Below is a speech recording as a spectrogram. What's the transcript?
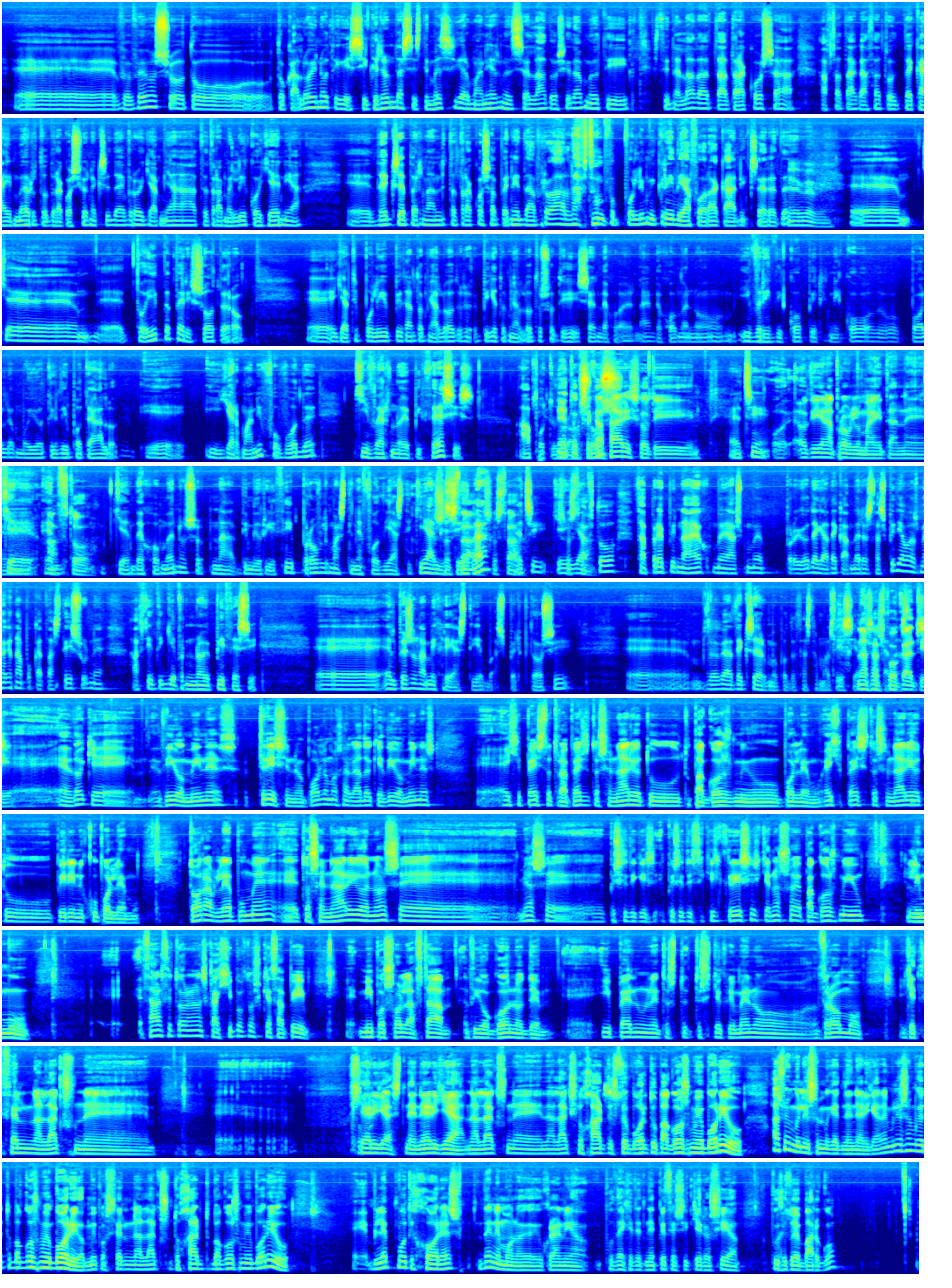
Ε, Βεβαίως το, το καλό είναι ότι συγκρίνοντας τις τιμές της Γερμανίας με τη Ελλάδα, είδαμε ότι στην Ελλάδα τα 300, αυτά τα αγαθά το δεκαημέρου των 360 ευρώ για μια τετραμελή οικογένεια ε, δεν ξεπερνάνε τα 350 ευρώ, αλλά αυτό πολύ μικρή διαφορά κάνει, ξέρετε. Ε, ε, και ε, το είπε περισσότερο ε, γιατί πολλοί πήγαν το μυαλό πήγε το μυαλό τους ότι σε ένα ενδεχόμενο υβριδικό πυρηνικό πόλεμο ή οτιδήποτε άλλο. Ε, οι Γερμανοί φοβόνται κυβερνοεπιθέσεις από τους ναι, Ρώσους. το ξεκαθάρισε ότι, Έτσι. ότι ένα πρόβλημα ήταν ε, και, αυτό. Και ενδεχομένως να δημιουργηθεί πρόβλημα στην εφοδιαστική αλυσίδα. Σωστά, έτσι, και γι' αυτό θα πρέπει να έχουμε ας πούμε, προϊόντα για 10 μέρες στα σπίτια μας μέχρι να αποκαταστήσουν αυτή την κυβερνοεπίθεση. Ε, ελπίζω να μην χρειαστεί, εν πάση περιπτώσει. Ε, βέβαια δεν ξέρουμε πότε θα σταματήσει. Να σας πω κάτι. Ε, εδώ και δύο μήνες, τρεις είναι ο πόλεμος, αλλά εδώ και δύο μήνες ε, έχει πέσει το τραπέζι το σενάριο του, του παγκόσμιου πολέμου. Έχει πέσει το σενάριο του πυρηνικού πολέμου. Τώρα βλέπουμε ε, το σενάριο ενός, ε, μιας ε, επισητιστικής κρίσης και ενός παγκόσμιου λοιμού θα έρθει τώρα ένας καχύποπτος και θα πει ε, μήπως όλα αυτά διωγγώνονται ε, ή παίρνουν το, το, συγκεκριμένο δρόμο γιατί θέλουν να αλλάξουν ε, ε, χέρια στην ενέργεια, να, αλλάξουν, να αλλάξει ο χάρτης του, εμπορίου, του παγκόσμιου εμπορίου. Ας μην μιλήσουμε για την ενέργεια, να μιλήσουμε για το παγκόσμιο εμπόριο. Μήπως θέλουν να αλλάξουν το χάρτη του παγκόσμιου εμπορίου. Ε, βλέπουμε ότι χώρες, δεν είναι μόνο η Ουκρανία που δέχεται την επίθεση και η Ρωσία που είχε το εμπάργο,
